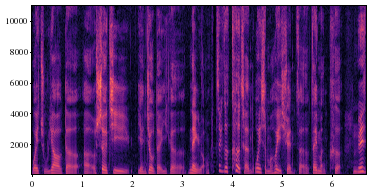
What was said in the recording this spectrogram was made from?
为主要的呃设计研究的一个内容。这个课程为什么会选择这门课？因为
